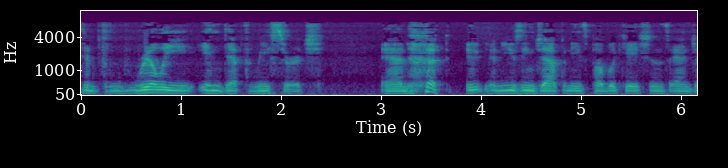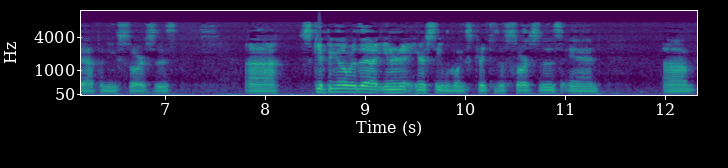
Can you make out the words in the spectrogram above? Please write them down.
did really in-depth research and and using Japanese publications and Japanese sources. Uh, skipping over the internet hearsay, we're going straight to the sources, and um,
